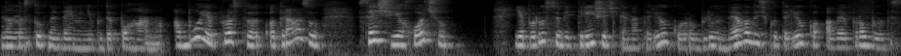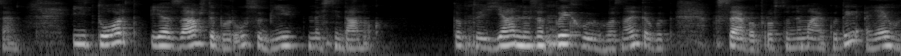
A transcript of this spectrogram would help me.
на наступний день мені буде погано. Або я просто одразу все, що я хочу, я беру собі трішечки на тарілку, роблю невеличку тарілку, але я пробую все. І торт я завжди беру собі на сніданок. Тобто я не запихую його, знаєте, от в себе просто немає куди, а я його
